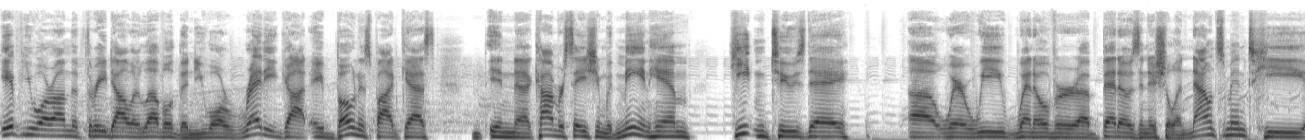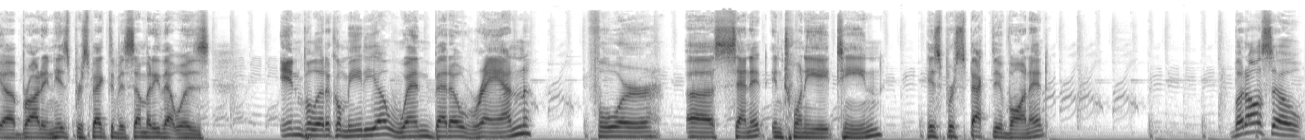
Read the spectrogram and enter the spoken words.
If you are on the $3 level, then you already got a bonus podcast in uh, conversation with me and him, Heaton Tuesday. Uh, where we went over uh, Beto's initial announcement. He uh, brought in his perspective as somebody that was in political media when Beto ran for uh, Senate in 2018, his perspective on it. But also,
